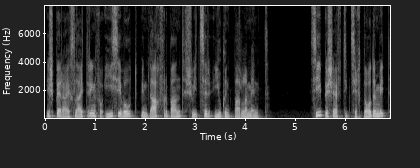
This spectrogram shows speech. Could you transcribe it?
ist Bereichsleiterin von EasyVote beim Dachverband Schweizer Jugendparlament. Sie beschäftigt sich damit,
